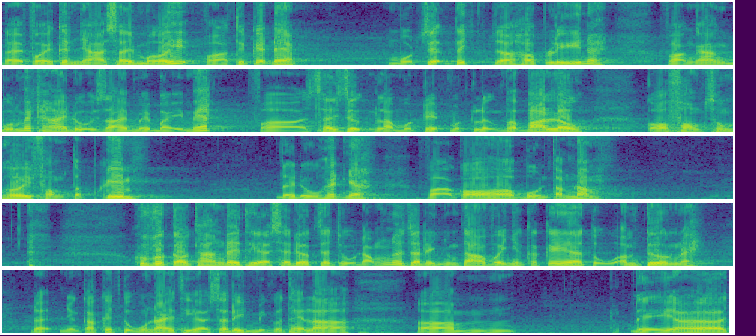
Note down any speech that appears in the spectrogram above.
Đấy, với căn nhà xây mới và thiết kế đẹp, một diện tích uh, hợp lý này và ngang 4m2 độ dài 17m và xây dựng là một trệt một lửng và ba lầu, có phòng sông hơi, phòng tập gym đầy đủ hết nha và có bồn tắm nằm. Khu vực cầu thang đây thì sẽ được gia chủ đóng cho gia đình chúng ta với những các cái tủ âm tường này. Đấy, những các cái tủ này thì gia đình mình có thể là um, để uh,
